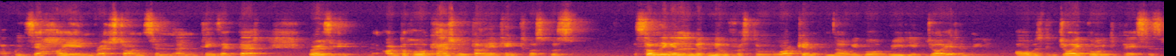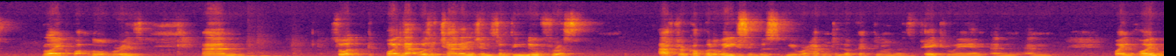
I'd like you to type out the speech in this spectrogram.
I would say high-end restaurants and, and things like that. Whereas it, the whole casual dining thing to us was something a little bit new for us to work in. Now we both really enjoy it, and we always enjoy going to places like what Lober is. Um, so while that was a challenge and something new for us, after a couple of weeks, it was we were having to look at doing it as a takeaway, and and, and while while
